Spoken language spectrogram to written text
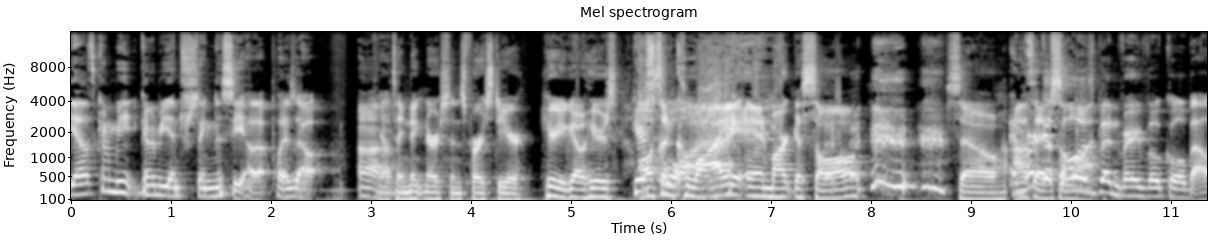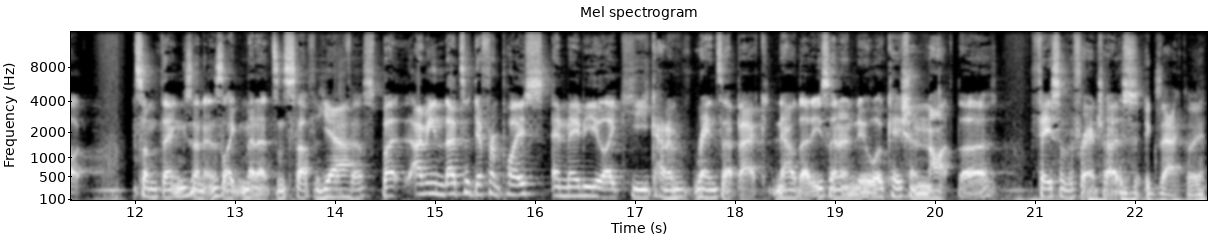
yeah, it's gonna be gonna be interesting to see how that plays out. Uh, Yeah, I'd say Nick Nurse's first year. Here you go. Here's, Here's all of a sudden Kawhi. Kawhi, and Marc Gasol. So and I'll Marc say Gasol has been very vocal about some things and his like minutes and stuff. In Yeah. Memphis. but I mean that's a different place, and maybe like he kind of reins that back now that he's in a new location, not the face of a franchise. Exactly.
